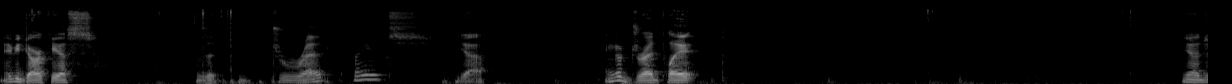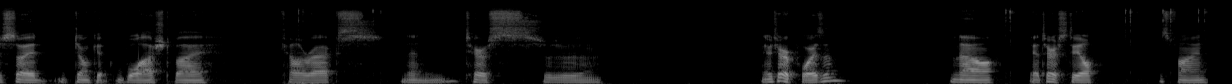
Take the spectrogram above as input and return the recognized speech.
Maybe Darkius. Is it Dread Plate? Yeah. I can go Dread Plate. Yeah, just so I don't get washed by Calyrex. Then Tera... Uh, maybe Tera Poison? No. Yeah, Tera Steel. It's fine.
